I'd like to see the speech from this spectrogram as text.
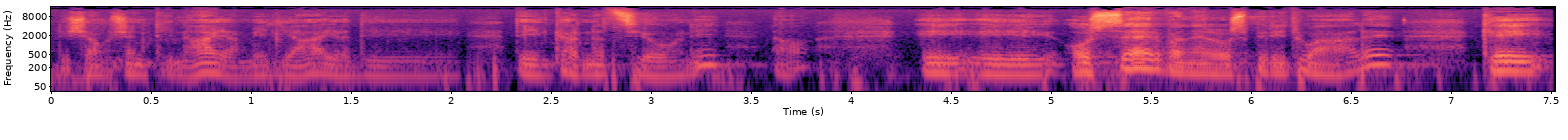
diciamo, centinaia, migliaia di, di incarnazioni no? e, e osserva nello spirituale che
